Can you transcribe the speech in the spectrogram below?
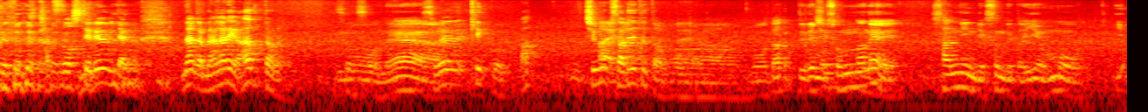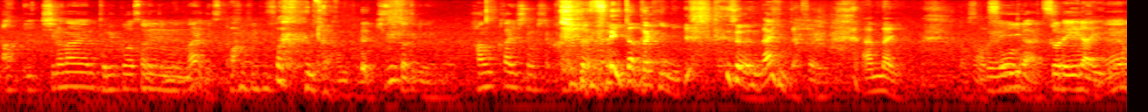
る 活動してるみたいななんか流れがあったのよ。そうね。それ結構あ注目されてたと思うだから。もうだってでもそんなね3人で住んでた家ももういあい知らない取り壊されてもうないですから、ねそうなんだ。本当に。気づいた時にもう半壊してました気づいた時に。ないんだそういうあんないそれ以来。それ以来。でね本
